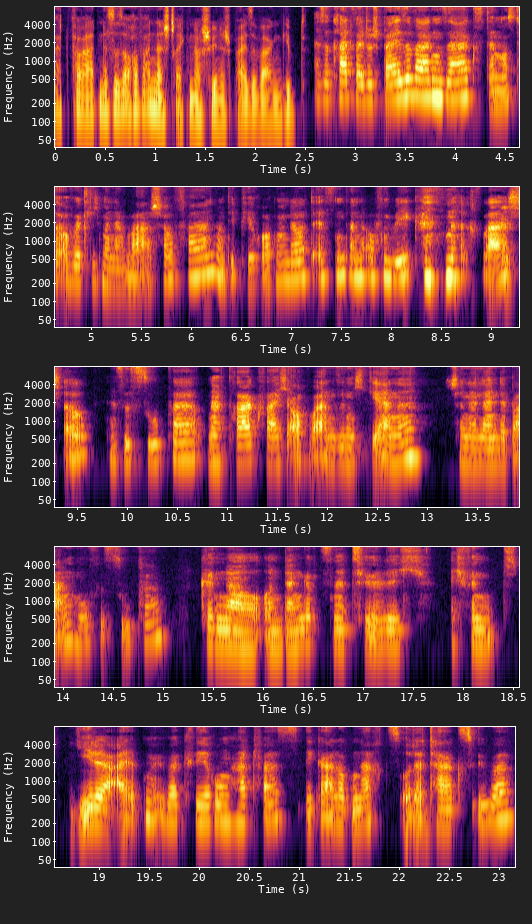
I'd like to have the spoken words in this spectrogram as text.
hat verraten, dass es auch auf anderen Strecken noch schöne Speisewagen gibt. Also gerade weil du Speisewagen sagst, dann musst du auch wirklich mal nach Warschau fahren und die Piroggen dort essen dann auf dem Weg nach Warschau. Das ist super. Nach Prag fahre ich auch wahnsinnig gerne. Schon allein der Bahnhof ist super. Genau, und dann gibt es natürlich, ich finde, jede Alpenüberquerung hat was, egal ob nachts oder tagsüber.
